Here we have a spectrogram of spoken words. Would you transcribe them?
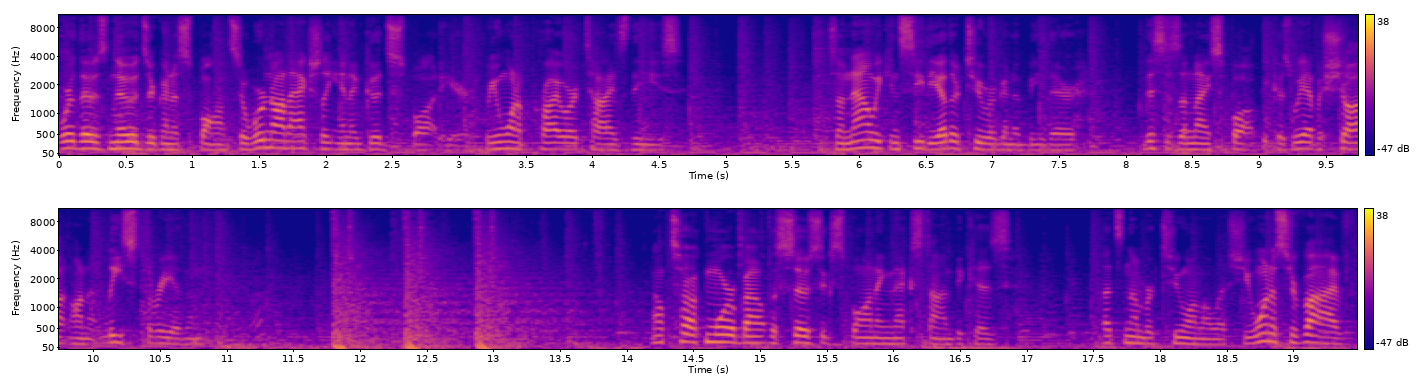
where those nodes are going to spawn. So we're not actually in a good spot here. We want to prioritize these. So now we can see the other two are going to be there. This is a nice spot because we have a shot on at least three of them. I'll talk more about the Sosig spawning next time because that's number two on the list. You want to survive,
